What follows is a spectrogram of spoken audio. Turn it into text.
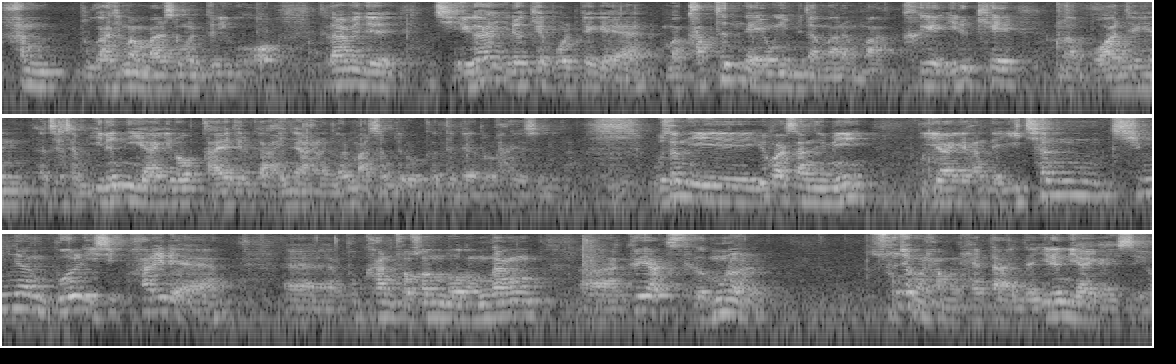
한 두 가지만 말씀을 드리고 그 다음에 이제 제가 이렇게 볼 때에 막 같은 내용입니다만은 막 크게 이렇게 막 보완적인 어쩌면 이런 이야기로 가야 될 거 아니냐 하는 걸 말씀드리고 끝내도록 하겠습니다. 우선 이 유 박사님이 이야기하는데 2010년 9월 28일에 북한 조선노동당 아, 규약 서문을 수정을 한번 했다 이제 이런 이야기가 있어요.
